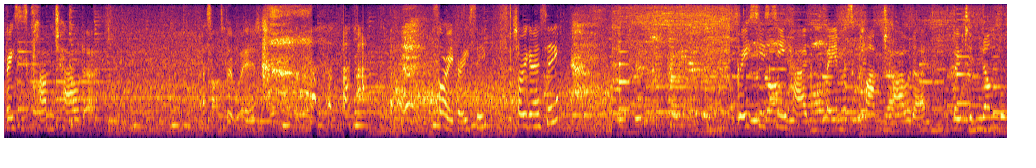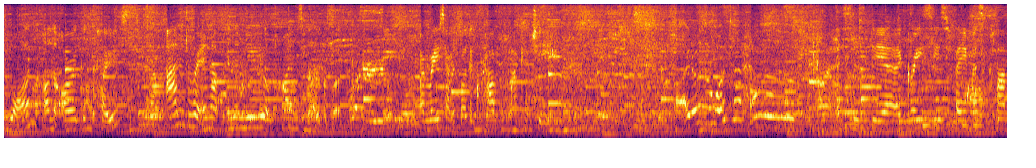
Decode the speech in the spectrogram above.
Gracie's clam chowder. That sounds a bit weird. Sorry, Gracie. Shall we go and see? Sea famous clam chowder, voted number one on the Oregon coast and written up in the New York Times cookbook. I'm really tempted by the crab mac and cheese. I don't know what to have. Alright, this is the uh, Gracie's famous clam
